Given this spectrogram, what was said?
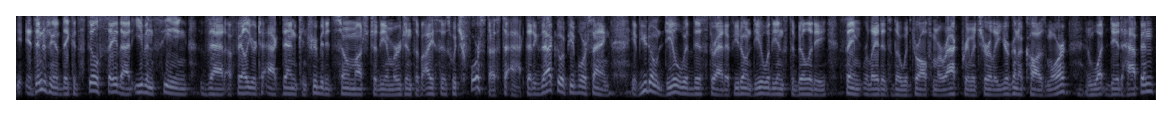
it's interesting that they could still say that, even seeing that a failure to act then contributed so much to the emergence of ISIS, which forced us to act. That exactly what people were saying. If you don't deal with this threat, if you don't deal with the instability, same related to the withdrawal from Iraq prematurely, you're going to cause more. And what did happen?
